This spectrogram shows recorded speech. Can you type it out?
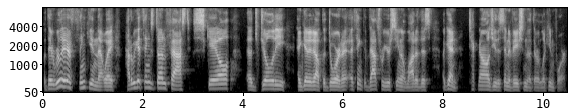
But they really are thinking that way. How do we get things done fast, scale, agility, and get it out the door. And I, I, think that's where you're seeing a lot of this again technology, this innovation that they're looking for.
